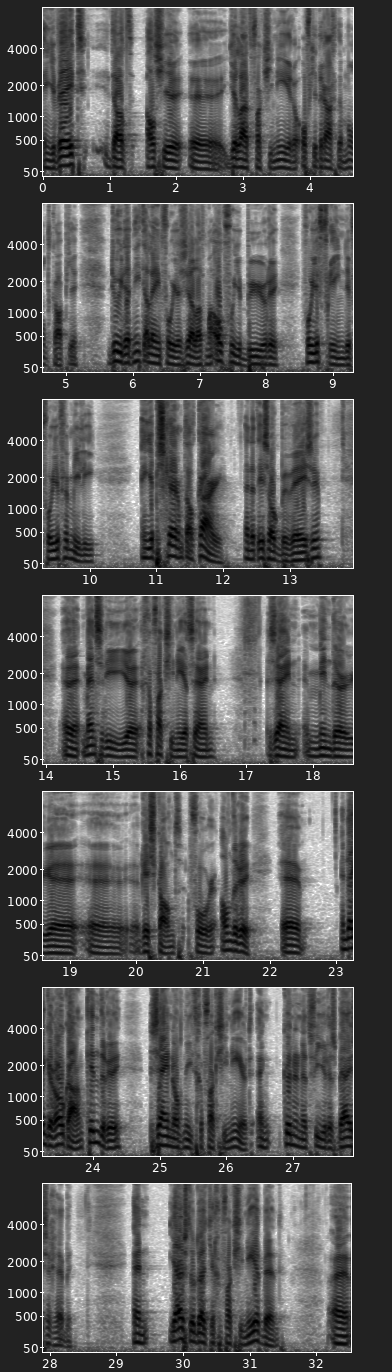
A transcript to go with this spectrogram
En je weet dat als je uh, je laat vaccineren of je draagt een mondkapje, doe je dat niet alleen voor jezelf, maar ook voor je buren, voor je vrienden, voor je familie. En je beschermt elkaar. En dat is ook bewezen. Uh, mensen die gevaccineerd zijn, zijn minder riskant voor anderen. en denk er ook aan, kinderen zijn nog niet gevaccineerd en kunnen het virus bij zich hebben. En juist doordat je gevaccineerd bent,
